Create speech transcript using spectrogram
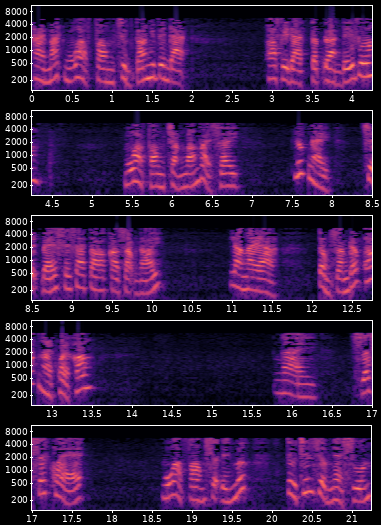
Hai mắt ngũ học phong trừng to như viên đạn. Hoa Phi Đạt tập đoàn đế vương. Ngũ học phong trắng mắng vài giây. Lúc này, chuyện bé sẽ ra to cao giọng nói. Là ngài à? Tổng giám đốc Hoác ngài khỏe không? Ngài rất rất khỏe. Ngũ học phong sợ đến mức từ trên giường nhảy xuống,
